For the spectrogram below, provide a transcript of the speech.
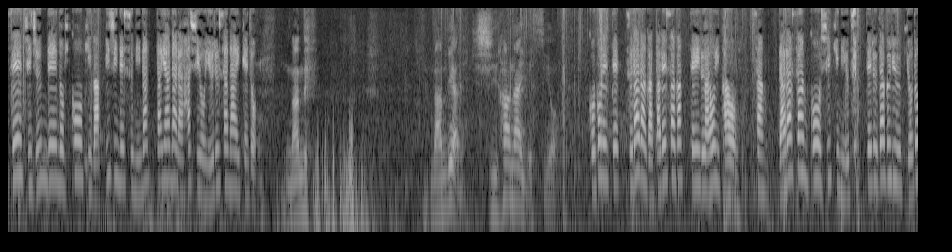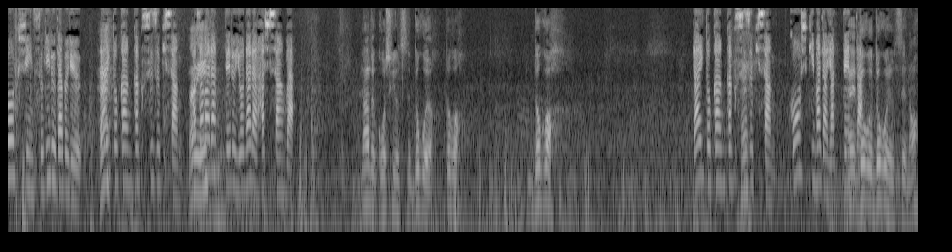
聖地巡礼の飛行機がビジネスになったやなら箸を許さないけど。なんで？なんでやねん。知らないですよ。凍えてつららが垂れ下がっている青い顔。さん。ララさん公式に映ってる W 挙動不審すぎる W ライト感覚鈴木さん。何？嘲笑ってるよなら橋さんは。なんで公式に映ってどこよ？どこ？どこ？ライト感覚鈴木さん。公式まだやってんだえどこどこに映ってんの？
